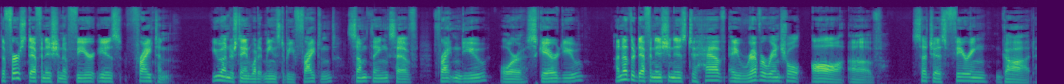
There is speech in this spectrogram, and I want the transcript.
The first definition of fear is frighten. You understand what it means to be frightened. Some things have frightened you or scared you. Another definition is to have a reverential awe of, such as fearing God,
